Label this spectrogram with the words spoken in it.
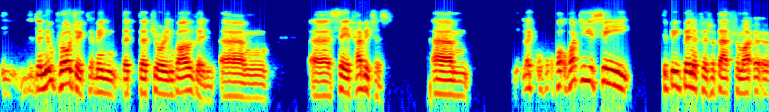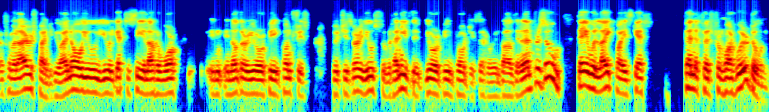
the new project, I mean, that that you're involved in, um, uh, Safe Habitus, um, like wh- what do you see the big benefit of that from uh, from an Irish point of view? I know you you will get to see a lot of work in, in other European countries, which is very useful with any of the European projects that are involved in, and I presume they will likewise get benefit from what we're doing.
